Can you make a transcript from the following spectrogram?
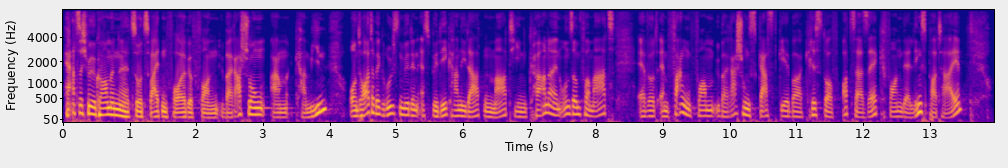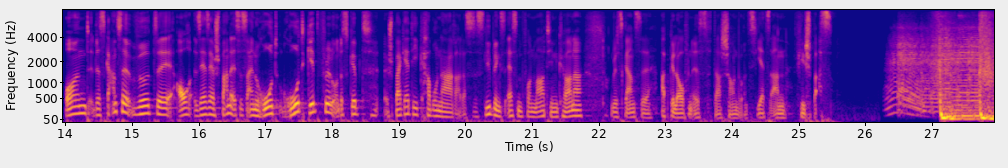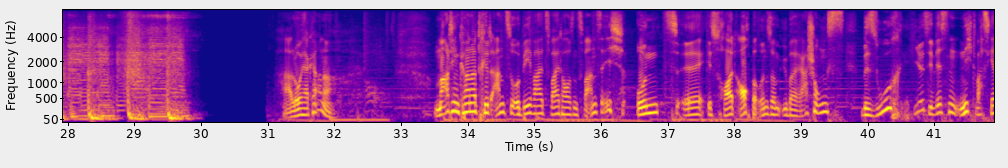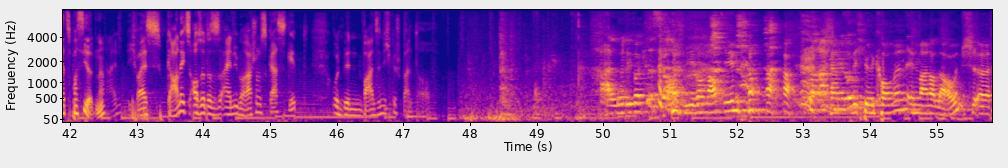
Herzlich willkommen zur zweiten Folge von Überraschung am Kamin. Und heute begrüßen wir den SPD-Kandidaten Martin Körner in unserem Format. Er wird empfangen vom Überraschungsgastgeber Christoph Otzasek von der Linkspartei. Und das Ganze wird äh, auch sehr, sehr spannend. Es ist ein Rot-Rot-Gipfel und es gibt Spaghetti Carbonara. Das ist das Lieblingsessen von Martin Körner. Und wie das Ganze abgelaufen ist, das schauen wir uns jetzt an. Viel Spaß. Hallo, Herr Körner. Martin Körner tritt an zur OB-Wahl 2020 und äh, ist heute auch bei unserem Überraschungsbesuch hier. Sie wissen nicht, was jetzt passiert, ne? Nein, ich weiß gar nichts, außer dass es einen Überraschungsgast gibt und bin wahnsinnig gespannt darauf. Hallo lieber Christoph. Lieber Martin, herzlich willkommen in meiner Lounge, äh,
